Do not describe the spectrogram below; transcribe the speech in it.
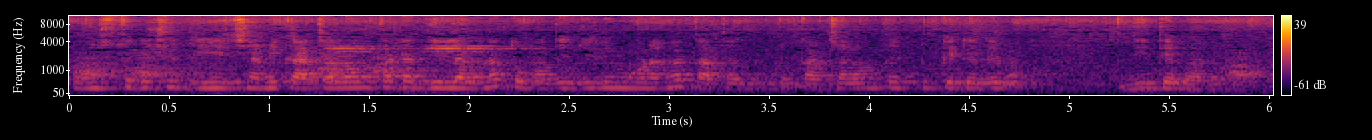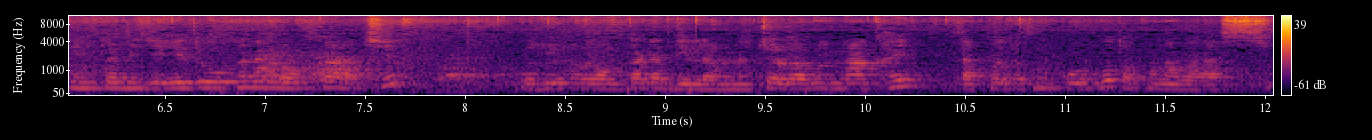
সমস্ত কিছু দিয়েছি। আমি কাঁচা লঙ্কাটা দিলাম না, তোমাদের যদি মনে হয় কাঁচা কাঁচা লঙ্কা একটু কেটে দেবে, দিতে পারো। কিন্তু আমি যেহেতু ওখানে লঙ্কা আছে, ওই জন্য লঙ্কাটা দিলাম না। চলো আমি মাখাই, তারপর যখন করব তখন আবার আসছি।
